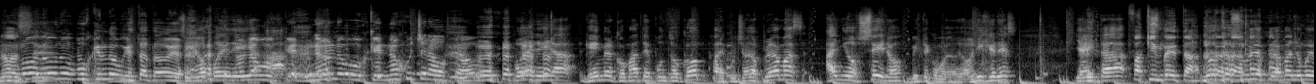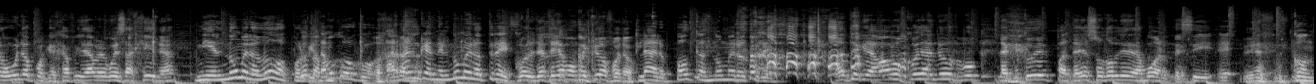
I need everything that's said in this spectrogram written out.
No, No, sé. no, no, búsquenlo porque está todavía. Si no pueden No ir, lo a, busquen, no lo busquen, no escuchen a Gustavo. pueden ir a gamercombate.com para escuchar los programas año cero, viste, como los orígenes. Y ahí está. Fucking beta. No está subido el programa número uno porque Jafi le da vergüenza ajena. Ni el número 2, porque No, tampoco. tampoco. Arranca en el número 3. Cuando ya teníamos micrófono. Claro, podcast número 3. Antes grabamos con la notebook, la que tuve el pantallazo doble de la muerte. Sí, eh, con,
